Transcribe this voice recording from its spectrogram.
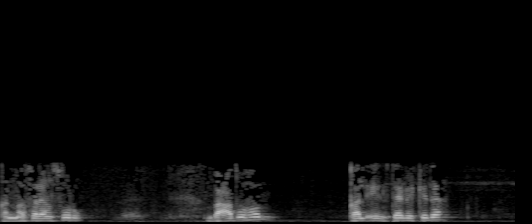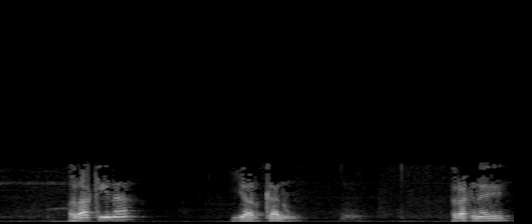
قال نصر ينصره بعضهم قال انتبه كده. ركن يركن. ركن إيه.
